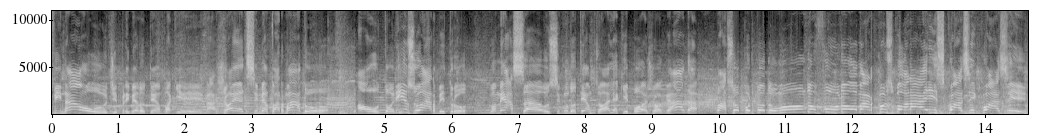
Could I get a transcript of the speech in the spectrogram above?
Final de primeiro tempo aqui na joia de cimento armado. Autoriza o árbitro. Começa o segundo tempo. Olha que boa jogada. Passou por todo mundo. Furou Marcos Moraes. Quase, quase.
